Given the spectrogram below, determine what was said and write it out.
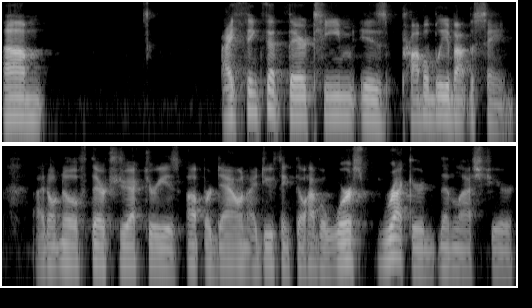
Um, I think that their team is probably about the same. I don't know if their trajectory is up or down. I do think they'll have a worse record than last year,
